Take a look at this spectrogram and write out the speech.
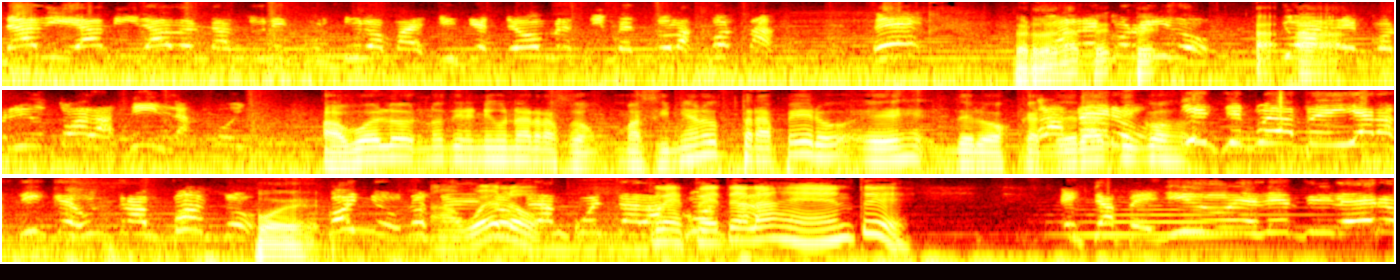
Nadie ha mirado en Natura y Cultura para decir que este hombre se inventó las cosas. ¿Eh? Perdona, yo he pe- pe- recorrido, ah, yo he recorrido todas las islas, coño. Abuelo no tiene ninguna razón. Maximiano Trapero es de los Trapero, catedráticos... ¿quién se puede apellidar así que es un tramposo? Pues- Coño, no se, Abuelo, no se dan cuenta de las respete a cosas. la gente. Este apellido es de trilero,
